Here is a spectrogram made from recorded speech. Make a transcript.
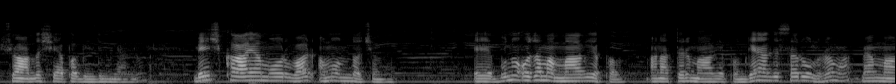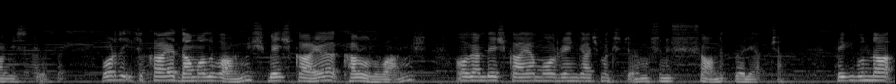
şu anda şey yapabildim yani. 5K'ya mor var ama onu da açamıyorum. Ee, bunu o zaman mavi yapalım. Anahtarı mavi yapalım. Genelde sarı olur ama ben mavi istiyorum. Bu arada 2K'ya damalı varmış. 5K'ya karolu varmış. Ama ben 5K'ya mor rengi açmak istiyorum. Şunu şu anlık böyle yapacağım. Peki bunda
